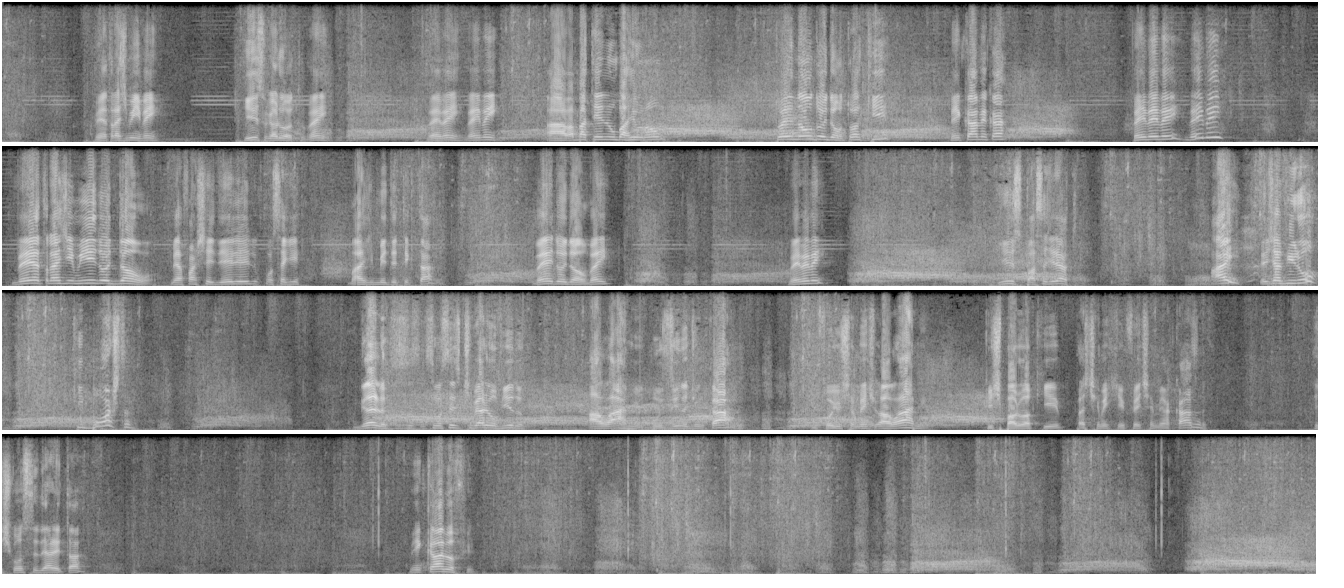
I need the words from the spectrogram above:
Vem atrás de mim, vem. Isso, garoto, vem. Vem, vem, vem, vem. Ah, vai bater no barril, não. Tô aí não, doidão. Tô aqui. Vem cá, vem cá. Vem, vem, vem, vem, vem. Vem atrás de mim, doidão. Me afastei dele, ele consegue mais me detectar. Vem, doidão, vem. Vem, vem, vem. Isso, passa direto. Ai, ele já virou. Que bosta. Galera, se, se vocês tiverem ouvido alarme, buzina de um carro, que foi justamente o alarme, Que disparou aqui praticamente em frente à minha casa. Vocês considerem, tá? Vem cá, meu filho.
